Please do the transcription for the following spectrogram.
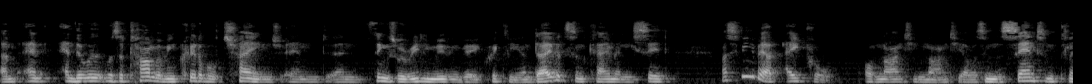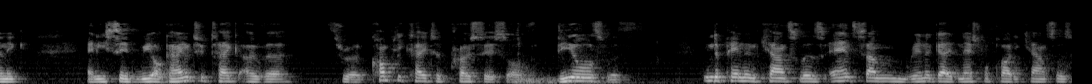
Um, and, and there was, a time of incredible change and, and things were really moving very quickly. And Davidson came and he said, must have been about April of 1990. I was in the Sandton clinic and he said, we are going to take over through a complicated process of deals with independent councillors and some renegade National Party councillors.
